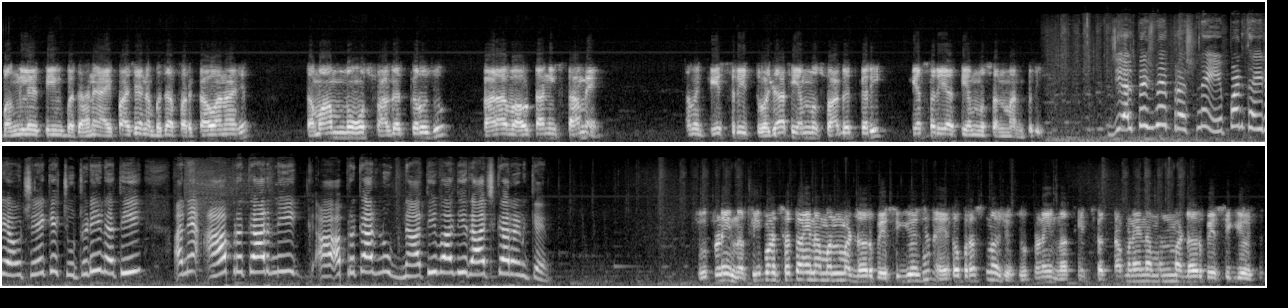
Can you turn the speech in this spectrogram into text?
બંગલેથી બધાને આપ્યા છે અને બધા ફરકાવવાના છે. તમામનું હું સ્વાગત કરું છું. કાળા વાવટાની સામે અમે કેસરી ધ્વજાથી એમનું સ્વાગત કરી, કેસરિયાથી એમનું સન્માન કર્યું. જી, અલ્પેશભાઈ, પ્રશ્ન એ પણ થઈ રહ્યો છે કે ચૂંટણી નથી અને આ પ્રકારની, આ પ્રકારનું જ્ઞાતિવાદી રાજકારણ કેમ? ચૂંટણી નથી પણ છતાં એના મનમાં ડર બેસી ગયો છે ને? એ તો પ્રશ્ન છે. ચૂંટણી નથી છતાં પણ એના મનમાં ડર બેસી ગયો છે.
